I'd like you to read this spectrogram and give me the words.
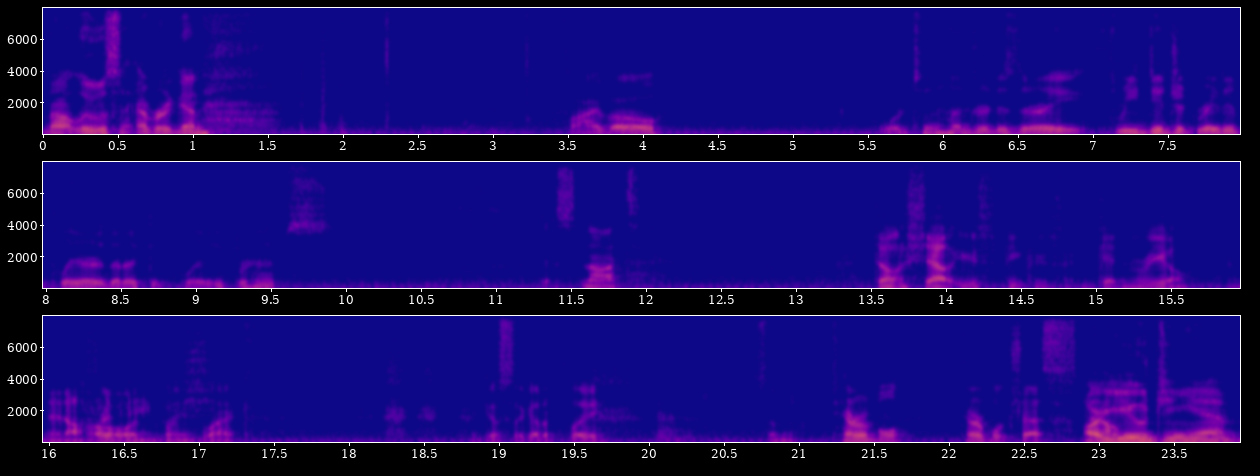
not lose ever again. 5-0. 1400. Is there a three-digit rated player that I could play, perhaps? Guess not. don't shout your speakers. I'm getting real. And then offer Oh, the I'm playing black. I guess I gotta play some terrible, terrible chess. Are now. you GM?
